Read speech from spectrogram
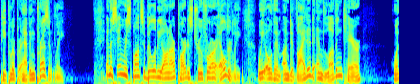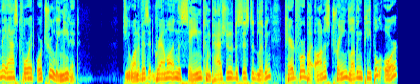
people are having presently. And the same responsibility on our part is true for our elderly. We owe them undivided and loving care when they ask for it or truly need it. Do you want to visit grandma in the sane, compassionate assisted living, cared for by honest, trained, loving people? Or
